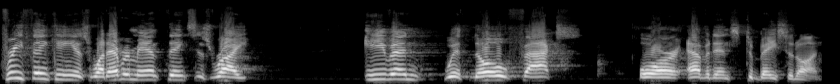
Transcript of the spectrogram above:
Free thinking is whatever man thinks is right even with no facts or evidence to base it on.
